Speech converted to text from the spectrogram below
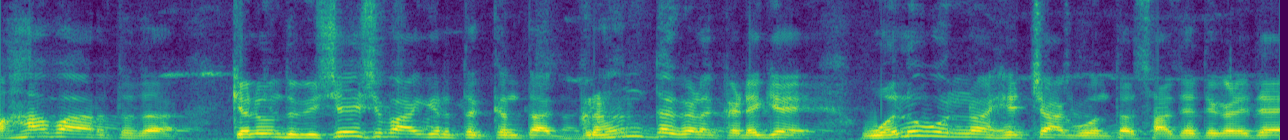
ಮಹಾಭಾರತದ ಕೆಲವೊಂದು ವಿಶೇಷವಾಗಿರತಕ್ಕಂಥ ಗ್ರಂಥಗಳ ಕಡೆಗೆ ಒಲವನ್ನು ಹೆಚ್ಚಾಗುವಂಥ ಸಾಧ್ಯತೆಗಳಿದೆ.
